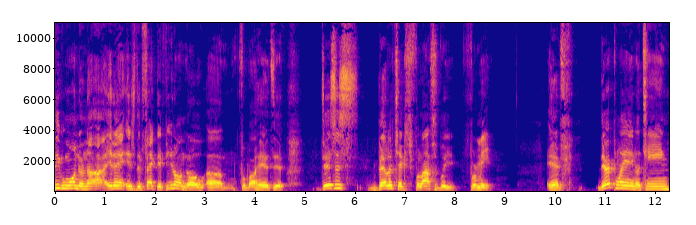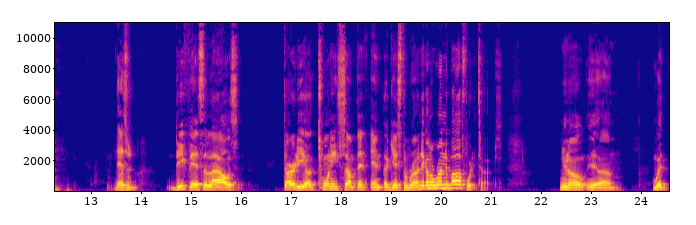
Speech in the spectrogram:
people wonder now. It ain't. It's the fact that if you don't know um, football heads, if this is Belichick's philosophy for me, if they're playing a team that's a defense allows 30 or 20 something and against the run, they're going to run the ball 40 times. You know, um, with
